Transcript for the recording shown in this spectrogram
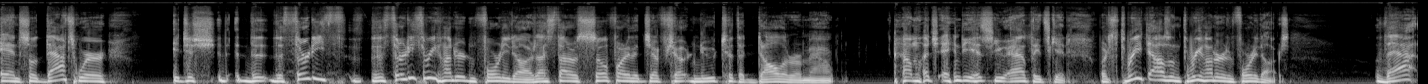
and so that's where it just the the thirty the thirty three hundred and forty dollars. I thought it was so funny that Jeff Choate knew to the dollar amount how much NDSU athletes get, but it's three thousand three hundred and forty dollars. That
